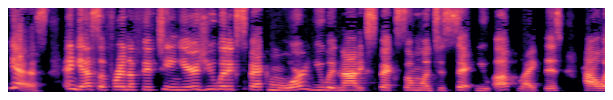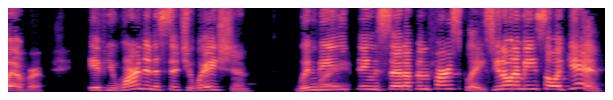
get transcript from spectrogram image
yes. And yes a friend of 15 years you would expect more. You would not expect someone to set you up like this. However if you weren't in a situation wouldn't be right. anything to set up in the first place. You know what i mean? So again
